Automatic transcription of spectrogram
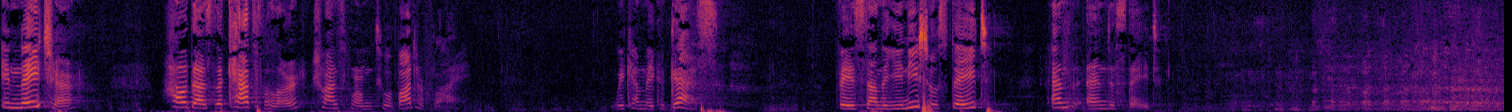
In nature, how does the caterpillar transform to a butterfly? We can make a guess based on the initial state and end state.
